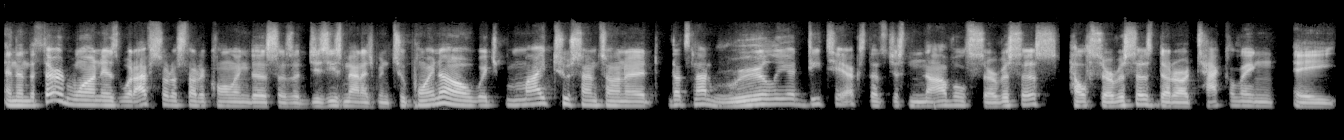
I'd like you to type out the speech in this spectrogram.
And then the third one is what I've sort of started calling this as a disease management 2.0, which my two cents on it, that's not really a DTX, that's just novel services, health services that are tackling a,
